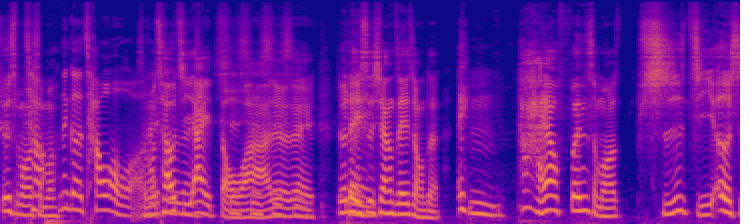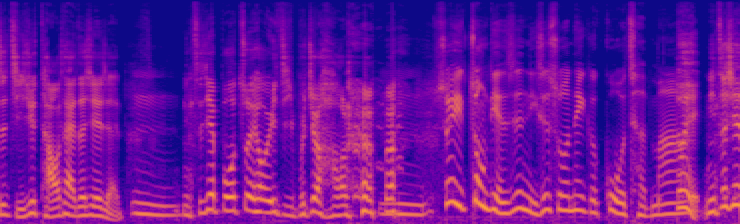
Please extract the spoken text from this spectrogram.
就是什么什么那个超偶啊，什么超级爱豆啊，是是是对不对？就类似像这种的，哎，嗯他还要分什么十集、二十集去淘汰这些人，嗯你直接播最后一集不就好了？嗯，所以重点是你是说那个过程吗？，对你这些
